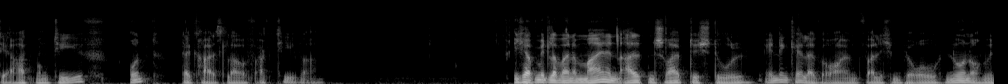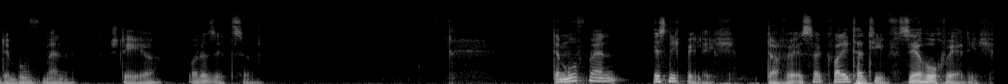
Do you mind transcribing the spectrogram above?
die Atmung tief und der Kreislauf aktiver. Ich habe mittlerweile meinen alten Schreibtischstuhl in den Keller geräumt, weil ich im Büro nur noch mit dem Movement stehe oder sitze. Der Movement ist nicht billig. Dafür ist er qualitativ sehr hochwertig.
